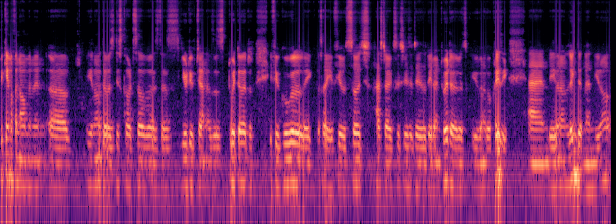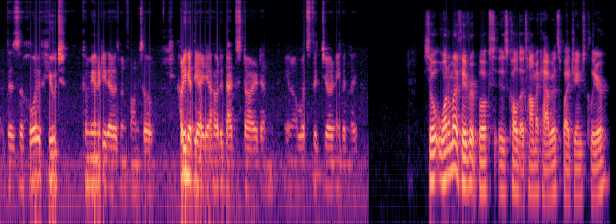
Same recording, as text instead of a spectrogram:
became a phenomenon. Uh, you know, there was Discord servers, there's YouTube channels, there's Twitter. If you Google, like, sorry, if you search hashtag 66 days of data on Twitter, you're gonna go crazy. And even on LinkedIn, and you know, there's a whole huge community that has been formed. So, how do you get the idea? How did that start? And you know, what's the journey been like? So, one of my favorite books is called Atomic Habits by James Clear.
